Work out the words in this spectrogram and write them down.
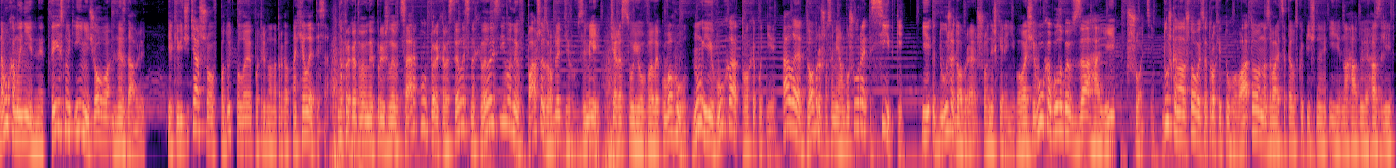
На вуха мені не тиснуть і нічого не здавлюють. Тільки відчуття, що впадуть, коли потрібно, наприклад, нахилитися. Наприклад, ви в них прийшли в церкву, перехрестились, нахилились, і вони впавши зроблять діру в землі через свою велику вагу. Ну і вуха трохи потіють. Але добре, що самі амбушури сітки. І дуже добре, що не шкіряні, бо ваші вуха були би взагалі в шоці. Дужка налаштовується трохи туговато, називається телескопічною і нагадує газліфт.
